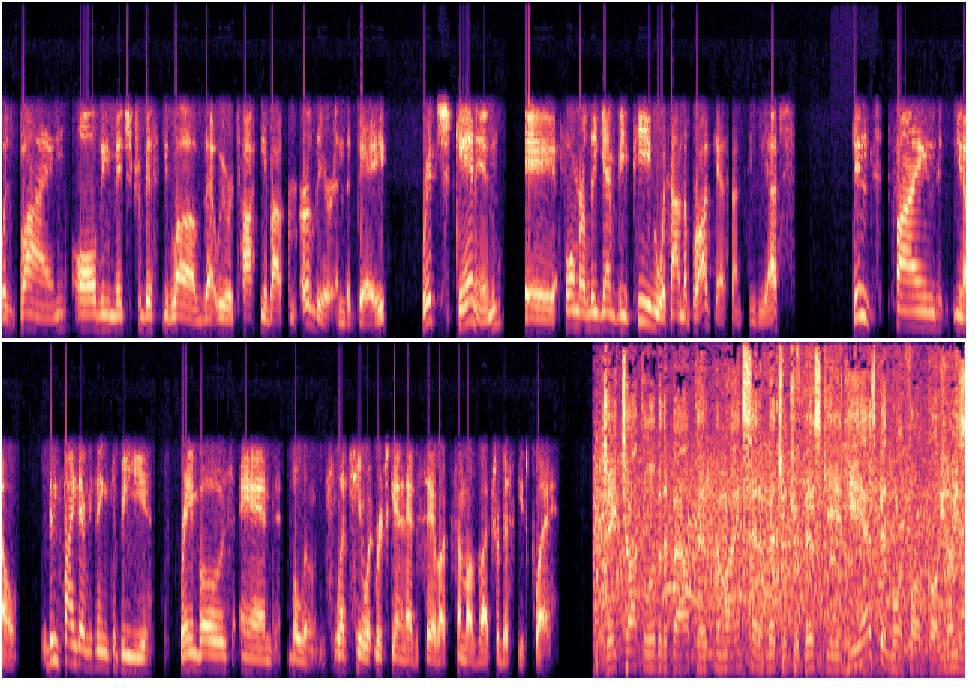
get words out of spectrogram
was buying all the Mitch Trubisky love that we were talking about from earlier in the day. Rich Gannon, a former league MVP who was on the broadcast on CBS, didn't find, you know, didn't find everything to be rainbows and balloons. Let's hear what Rich Gannon had to say about some of uh, Trubisky's play. Jay talked a little bit about the, the, mindset of Mitchell Trubisky, and he has been more vocal. You know, he's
